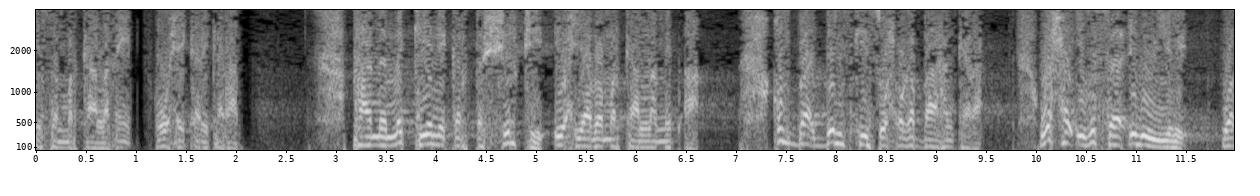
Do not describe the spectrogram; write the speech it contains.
aysan markaa lahayn oo waxay kari karaan. Taana ma keeni karta shirki iyo waxyaaba markaa la mid ah. Qof baa deriskiisa wax uga baahan kara. Waxaa igu saaciduu yidhi waa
